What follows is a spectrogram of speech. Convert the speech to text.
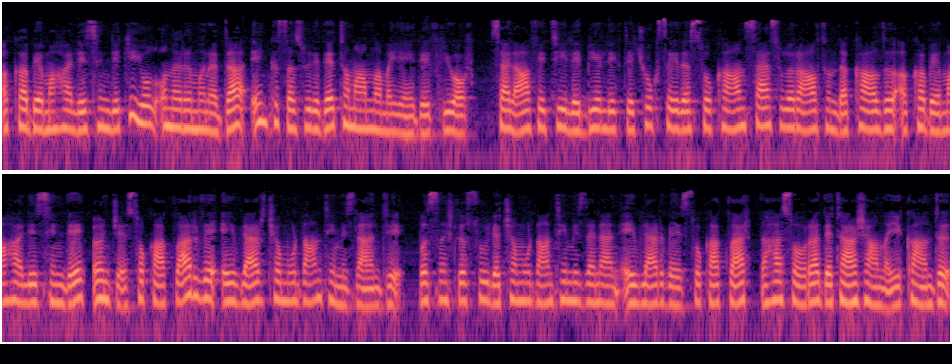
Akabe Mahallesi'ndeki yol onarımını da en kısa sürede tamamlamayı hedefliyor. Sel afetiyle birlikte çok sayıda sokağın sel suları altında kaldığı Akabe mahallesinde önce sokaklar ve evler çamurdan temizlendi. Basınçlı suyla çamurdan temizlenen evler ve sokaklar daha sonra deterjanla yıkandı.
